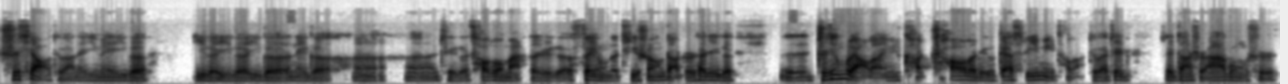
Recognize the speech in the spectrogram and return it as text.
失效，对吧？那因为一个一个一个一个那个嗯嗯这个操作码的这个费用的提升，导致它这个呃执行不了了，因为超超了这个 gas limit 了，对吧？这所以当时阿贡是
